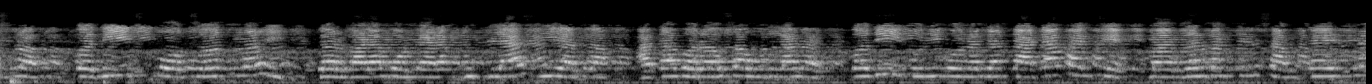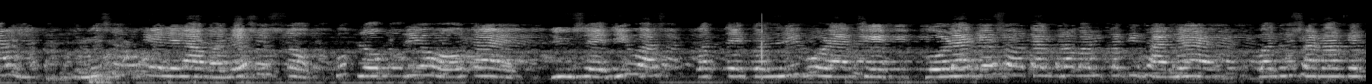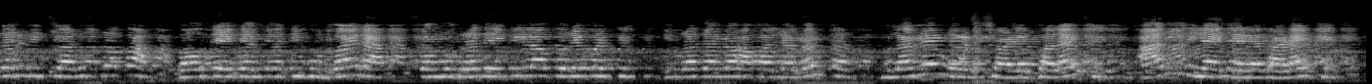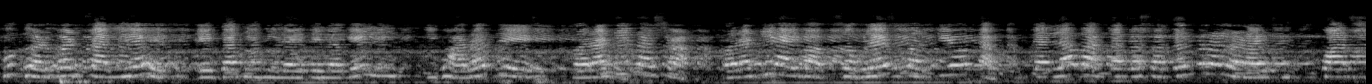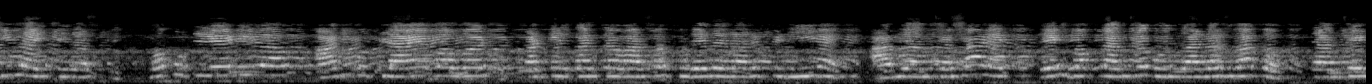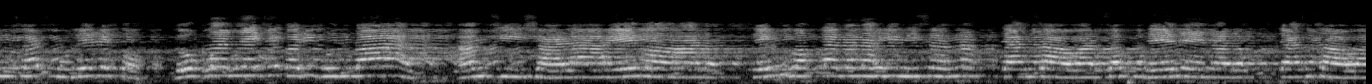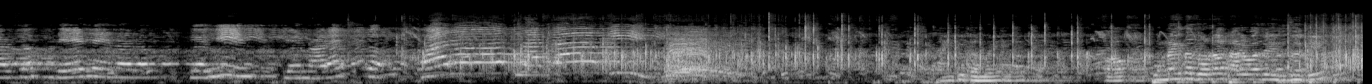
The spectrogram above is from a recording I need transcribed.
वस्त्र कधीच पोचत नाही. दरगाळ्या फोडणाऱ्या कुठल्याच स्त्रियाचा इंग्रजांना शाळेत घालायची आणि विलायतेला झाडायची खूप धडपड चालली आहे. एकदा ती गेली की भारत देश मराठी भाषा मराठी आई सगळेच परकीय होतात. त्यांना भारताच्या स्वातंत्र्य लढायची फारशी माहिती नसते. मग कुठले टिळक आणि कुठल्या बाबत पाटीलकांचा वारसा पुढे नेणारी पिढी आहे. आम्ही आमच्या शाळेत देशभक्तांचे गुणगानच गातो. त्यांचे विचार पुढे नेतो लोकमान्याचे करी गुणगान? आमची शाळा आहे महान देशभक्तांना नाही विसरणार त्यांचा वारसा पुढे नेणार. त्यांचा वारसा पुढे नेणार. जय हिंद जय महाराष्ट्र भारत माता की. थँक्यू तन्मय पुन्हा एकदा जोरदार टाळी यांच्यासाठी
